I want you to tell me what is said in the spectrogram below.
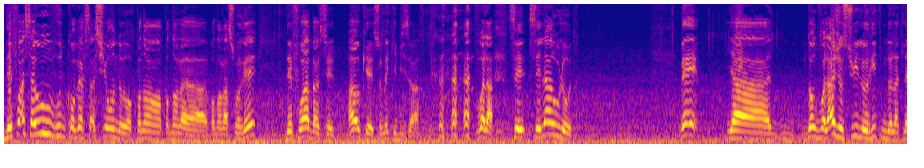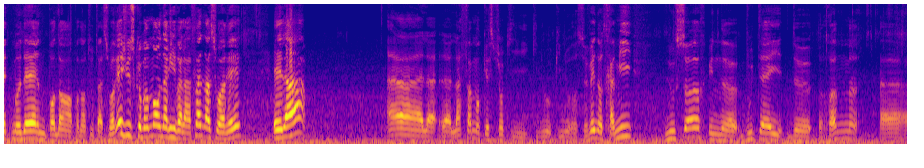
des fois, ça ouvre une conversation pendant, pendant, la, pendant la soirée. Des fois, ben c'est, ah ok, ce mec est bizarre. voilà, c'est l'un ou l'autre. Mais il y a donc voilà, je suis le rythme de l'athlète moderne pendant, toute la soirée, jusqu'au moment où on arrive à la fin de la soirée. Et là, euh, la, femme en question qui, nous, qui, nous, recevait, notre amie, nous sort une bouteille de rhum. Euh,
